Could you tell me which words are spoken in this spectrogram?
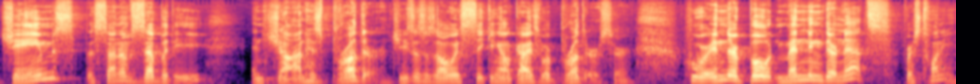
James, the son of Zebedee, and John, his brother. Jesus is always seeking out guys who are brothers, or, who were in their boat mending their nets. Verse 20.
